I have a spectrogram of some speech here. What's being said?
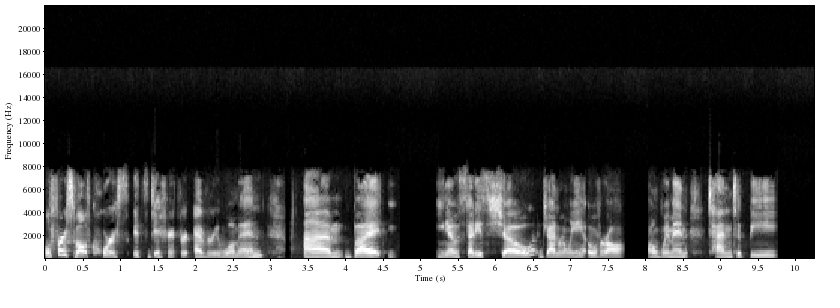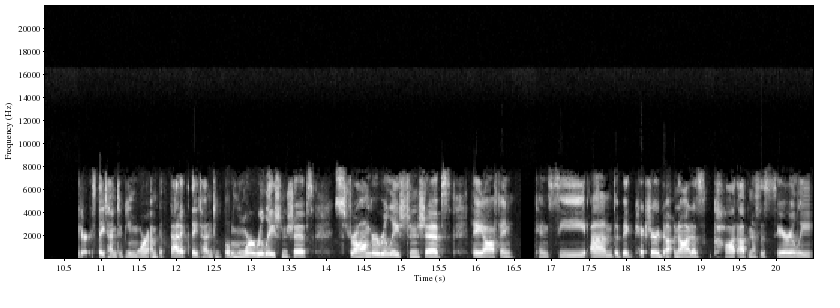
well, first of all, of course, it's different for every woman, um, but you know, studies show generally overall women tend to be leaders. They tend to be more empathetic. They tend to build more relationships, stronger relationships. They often can see um, the big picture, not, as caught up necessarily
